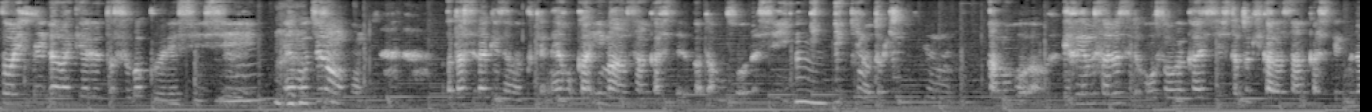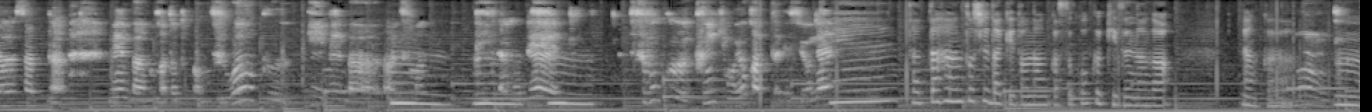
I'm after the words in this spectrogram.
当っていただけるとすごく嬉しいし、もちろん私だけじゃなくてね他今参加してる方もそうだし、うん、一期の時、うん、あの FM サルスで放送が開始した時から参加してくださったメンバーの方とかもすごくいいメンバーが集まっていたので、すごく雰囲気も良かったですよね。たった半年だけどなんかすごく絆がなんか、うん、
